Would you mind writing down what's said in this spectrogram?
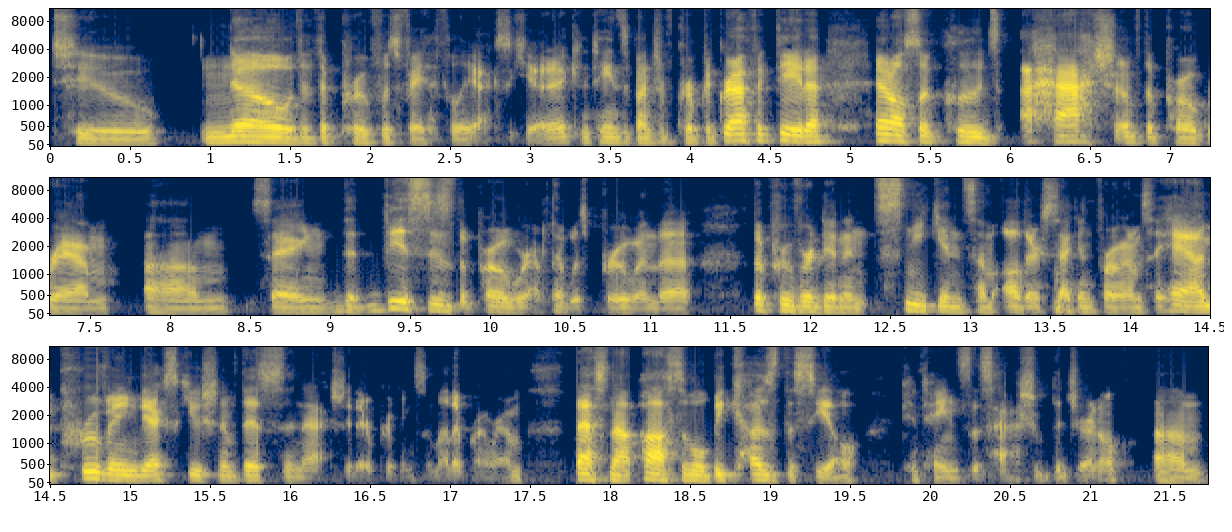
to know that the proof was faithfully executed. It contains a bunch of cryptographic data and also includes a hash of the program um, saying that this is the program that was proven. The the prover didn't sneak in some other second program say, hey, I'm proving the execution of this, and actually they're proving some other program. That's not possible because the seal contains this hash of the journal. Um,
